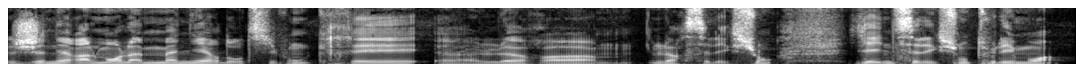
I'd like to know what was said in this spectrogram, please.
généralement, la manière dont ils vont créer euh, leur, euh, leur sélection, il y a une sélection tous les mois.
